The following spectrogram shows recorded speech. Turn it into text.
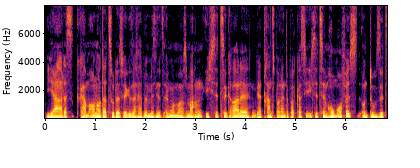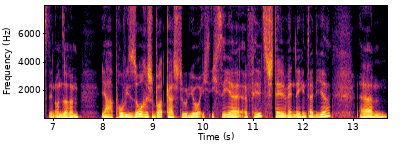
Ja, das kam auch noch dazu, dass wir gesagt haben, wir müssen jetzt irgendwann mal was machen. Ich sitze gerade, der transparente Podcast hier, ich sitze im Homeoffice und du sitzt in unserem ja, provisorischen Podcast-Studio. Ich, ich sehe äh, Filzstellwände hinter dir. Ähm,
